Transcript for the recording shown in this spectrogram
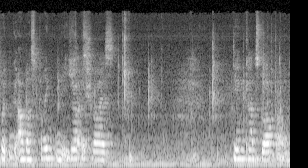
drücken, aber es bringt nichts. Ja, ich weiß. Den kannst du abbauen.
